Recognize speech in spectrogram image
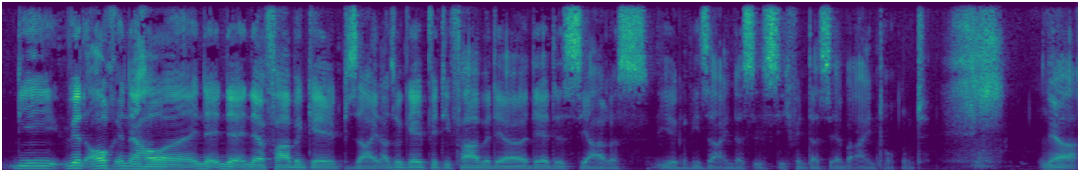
die wird auch in der, in der, in der, in der Farbe gelb sein. Also gelb wird die Farbe der, der des Jahres irgendwie sein. Das ist, ich finde das sehr beeindruckend. Ja.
